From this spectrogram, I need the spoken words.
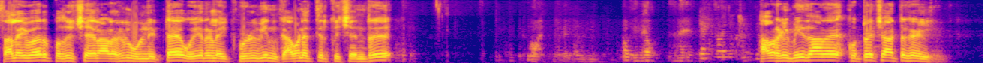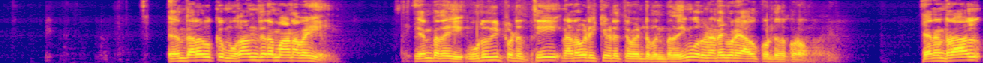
தலைவர் பொதுச் செயலாளர்கள் உள்ளிட்ட உயர்நிலை குழுவின் கவனத்திற்கு சென்று அவர்கள் மீதான குற்றச்சாட்டுகள் எந்த அளவுக்கு முகாந்திரமானவை என்பதை உறுதிப்படுத்தி நடவடிக்கை எடுக்க வேண்டும் என்பதையும் ஒரு நடைமுறையாக கொண்டிருக்கிறோம். ஏனென்றால்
